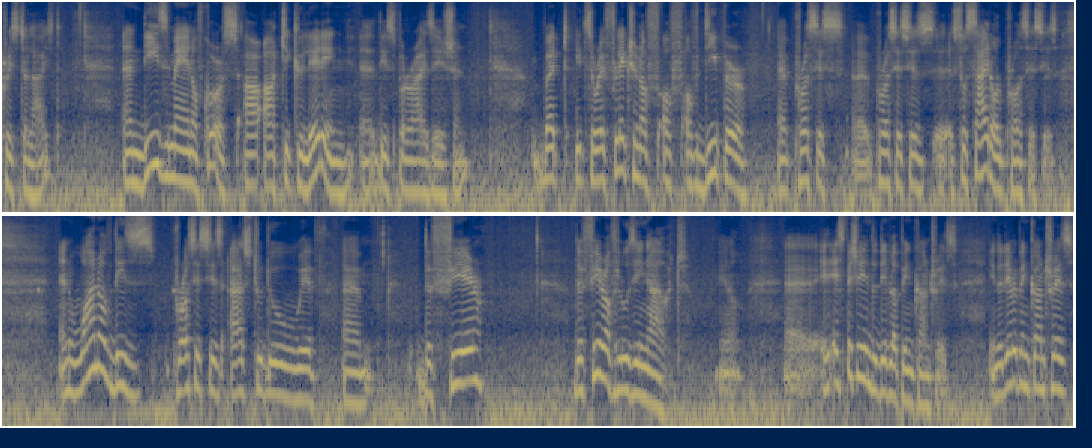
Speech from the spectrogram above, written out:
crystallized. And these men, of course, are articulating uh, this polarization, but it's a reflection of, of, of deeper uh, process, uh, processes, uh, societal processes. And one of these processes has to do with um, the fear, the fear of losing out, you know, especially in the developing countries in the developing countries,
